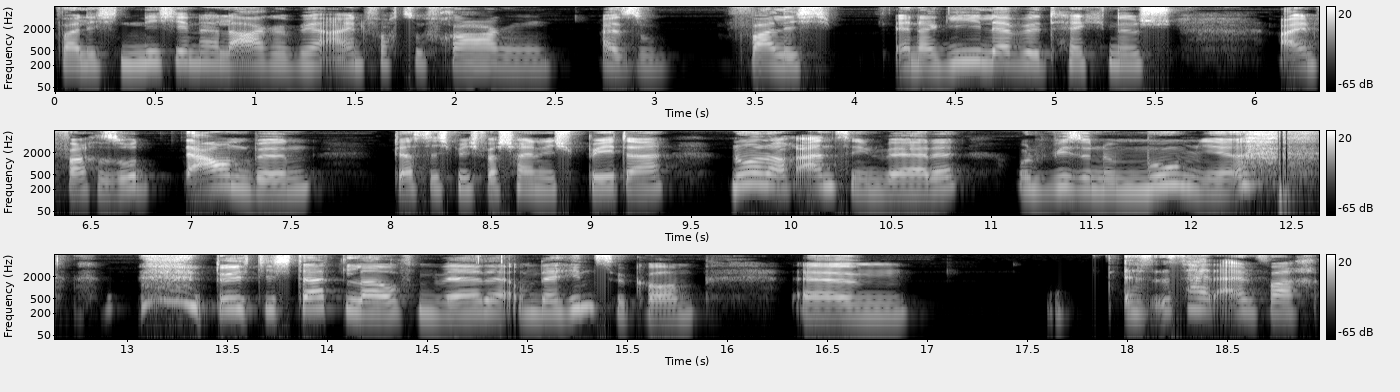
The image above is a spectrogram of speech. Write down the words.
weil ich nicht in der Lage wäre, einfach zu fragen. Also, weil ich Energielevel technisch einfach so down bin, dass ich mich wahrscheinlich später nur noch anziehen werde und wie so eine Mumie durch die Stadt laufen werde, um da hinzukommen. Ähm, es ist halt einfach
